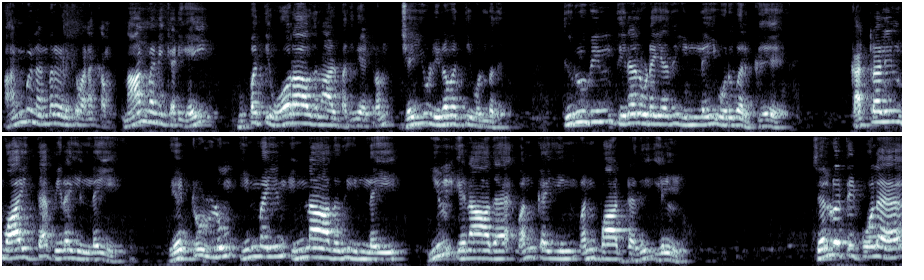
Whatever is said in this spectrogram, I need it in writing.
அன்பு நண்பர்களுக்கு வணக்கம். நான்மணி கடிகை முப்பத்தி ஓராவது நாள் பதிவேற்றம் செய்யுள் இருபத்தி ஒன்பது. திருவின் திரளுடையது இல்லை ஒருவர்க்கு. கற்றலின் வாய்த்த பிற இல்லை. ஏற்றுள்ளும் இன்மையின் இன்னாதது இல்லை. இல் எனாத வன்கையின் வன்பாட்டது இல். செல்வத்தைப் போல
